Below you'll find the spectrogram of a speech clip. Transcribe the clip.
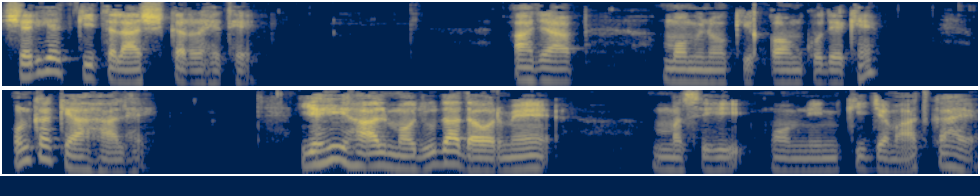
شریعت کی تلاش کر رہے تھے۔ آج آپ مومنوں کی قوم کو دیکھیں، ان کا کیا حال ہے؟ یہی حال موجودہ دور میں مسیحی مومنین کی جماعت کا ہے۔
